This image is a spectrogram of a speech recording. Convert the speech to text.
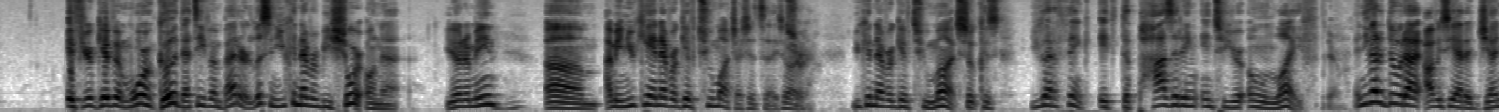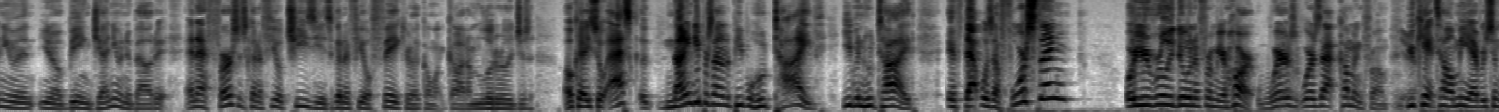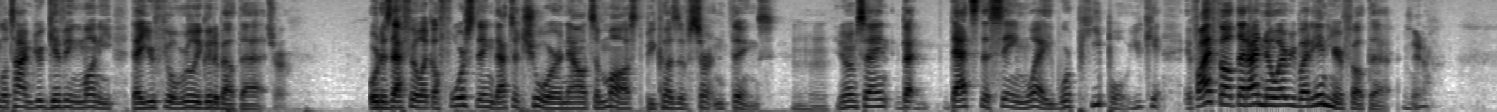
if you're given more good that's even better listen you can never be short on that you know what i mean um i mean you can't ever give too much i should say sorry Sure. you can never give too much so because you got to think it's depositing into your own life Yeah. and you got to do it at, obviously at a genuine you know being genuine about it and at first it's going to feel cheesy it's going to feel fake you're like oh my god i'm literally just okay so ask uh, 90% of the people who tithe even who tithe if that was a forced thing or you're really doing it from your heart where's where's that coming from Yeah. you can't tell me every single time you're giving money that you feel really good about that sure. Or does that feel like a forced thing? That's a chore and now it's a must because of certain things. You know what i'm saying? That that's the same way. We're people. You can't if i felt that i know everybody in here felt that. Yeah.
